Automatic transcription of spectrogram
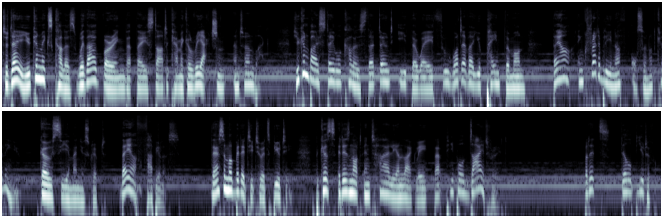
Today, you can mix colors without worrying that they start a chemical reaction and turn black. You can buy stable colors that don't eat their way through whatever you paint them on. They are, incredibly enough, also not killing you. Go see a manuscript. They are fabulous. There's a morbidity to its beauty, because it is not entirely unlikely that people died for it. But it's still beautiful.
